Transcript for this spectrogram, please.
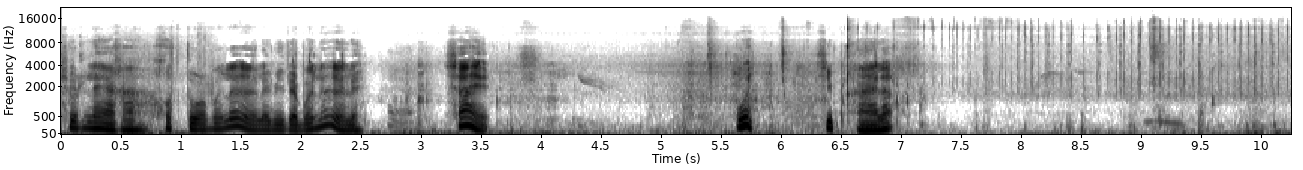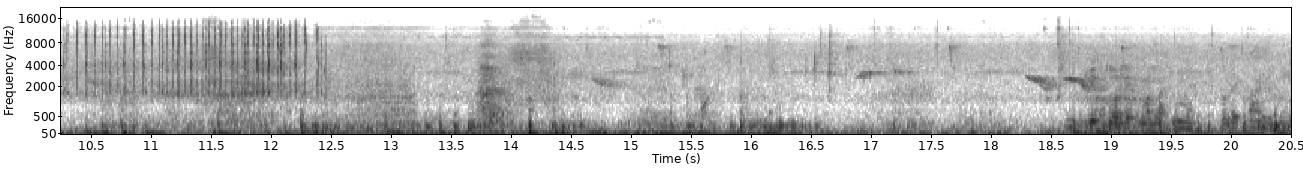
ชุดแรกอะโคตรตัวเบลเลอร์เลยมีแต่เบลเลอร์เลย ใช่ อุ้ยชิบหายแล้ว ตัวเล็กมันละนี่ไงตัวเล็กใกล้อยู่นี่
